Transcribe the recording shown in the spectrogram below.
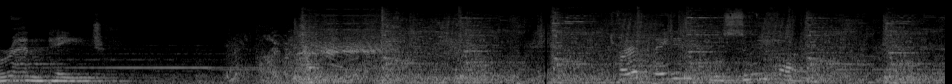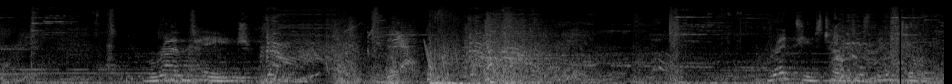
Rampage. Turret plating will soon fall. Rampage. Red Team's turret has been destroyed.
